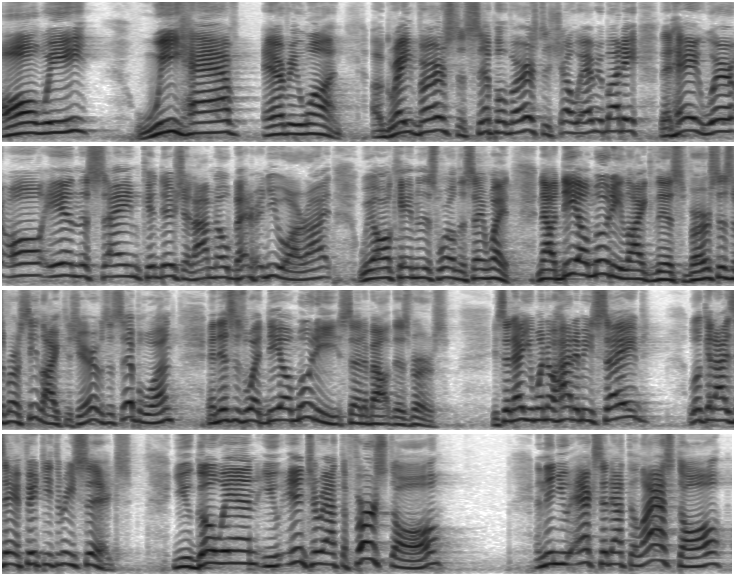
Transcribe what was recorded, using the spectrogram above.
all we, we have everyone. A great verse, a simple verse to show everybody that, hey, we're all in the same condition. I'm no better than you are, right? We all came to this world the same way. Now, D.L. Moody liked this verse. This is a verse he liked to share. It was a simple one. And this is what D.L. Moody said about this verse. He said, hey, you want to know how to be saved? Look at Isaiah 53 6. You go in, you enter at the first stall, and then you exit at the last stall,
